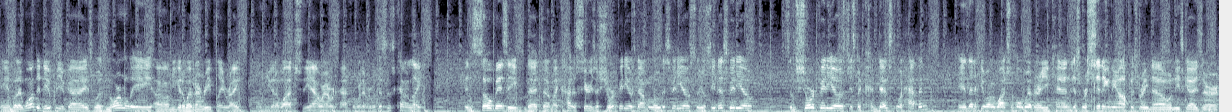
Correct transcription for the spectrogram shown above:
And what I wanted to do for you guys was normally um, you get a webinar replay, right? And you got to watch the hour, hour and a half, or whatever. But this is kind of like been so busy that um, I cut a series of short videos down below this video. So you'll see this video, some short videos just a condensed what happened. And then if you want to watch the whole webinar, you can. Just we're sitting in the office right now, and these guys are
